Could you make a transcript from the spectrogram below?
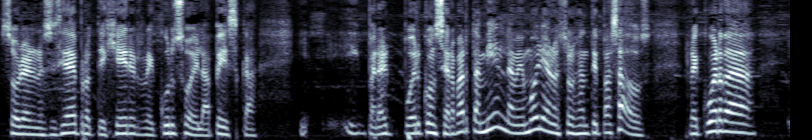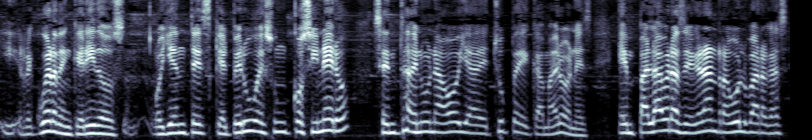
sobre la necesidad de proteger el recurso de la pesca y, y para poder conservar también la memoria de nuestros antepasados. Recuerda y recuerden, queridos oyentes, que el Perú es un cocinero sentado en una olla de chupe de camarones. En palabras del gran Raúl Vargas,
